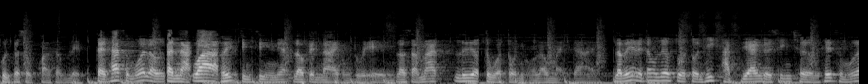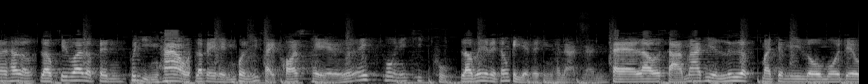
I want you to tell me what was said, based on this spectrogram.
คุณประสบความสำเร็จ แต่ถ้าสมมติว่าเราตระหนักว่าเฮ้ยจริงๆเนี่ยเราเป็นนายของตัวเอง เราสามารถเลือกตัวตนของเราใหม่ได้ เราไม่จำเป็นต้องเลือกตัวตนที่ขัดแย้งโดยสิ้นเชิงเช่นสมมติว่าถ้าเราเราคิดว่าเราเป็นผู้หญิงห้าวเราไปเห็นคนที่ใส่คอสเพลย์หรือเอ้ยพวกนี้คิกขุเราไม่จำเป็นต้องเปลี่ยนไปถึงขนาดนั้น แต่เราสามารถที่จะเลือกมันจะมี role model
